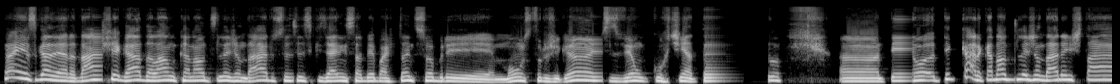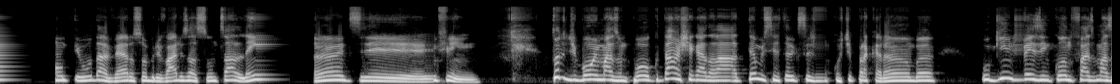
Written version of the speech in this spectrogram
Então é isso, galera. Dá uma chegada lá no canal dos Legendários se vocês quiserem saber bastante sobre monstros gigantes, ver um curtinho até. Uh, tem, tem, cara, canal dos Legendários a gente tá conteúdo a Vero sobre vários assuntos além antes e, enfim, tudo de bom e mais um pouco. Dá uma chegada lá, temos certeza que vocês vão curtir pra caramba. O Guinho de vez em quando faz umas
